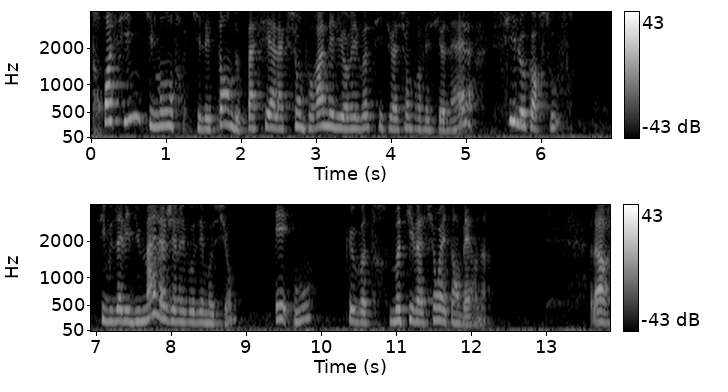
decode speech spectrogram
trois signes qui montrent qu'il est temps de passer à l'action pour améliorer votre situation professionnelle si le corps souffre, si vous avez du mal à gérer vos émotions et ou que votre motivation est en berne. Alors,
